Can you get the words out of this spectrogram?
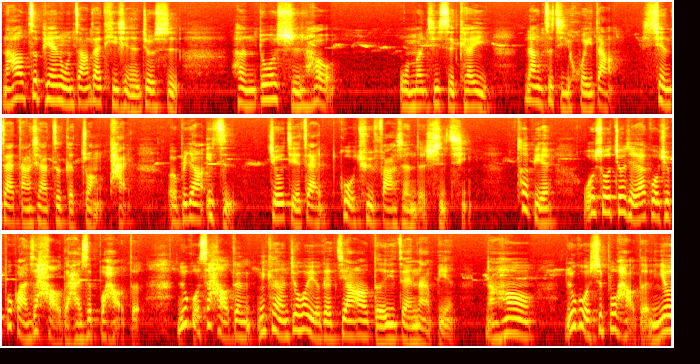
然后这篇文章在提醒的就是，很多时候，我们其实可以让自己回到现在当下这个状态，而不要一直纠结在过去发生的事情。特别我说纠结在过去，不管是好的还是不好的，如果是好的，你可能就会有个骄傲得意在那边；然后如果是不好的，你又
